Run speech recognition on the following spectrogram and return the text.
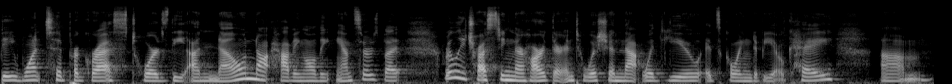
they want to progress towards the unknown, not having all the answers, but really trusting their heart, their intuition that with you, it's going to be okay. Um,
